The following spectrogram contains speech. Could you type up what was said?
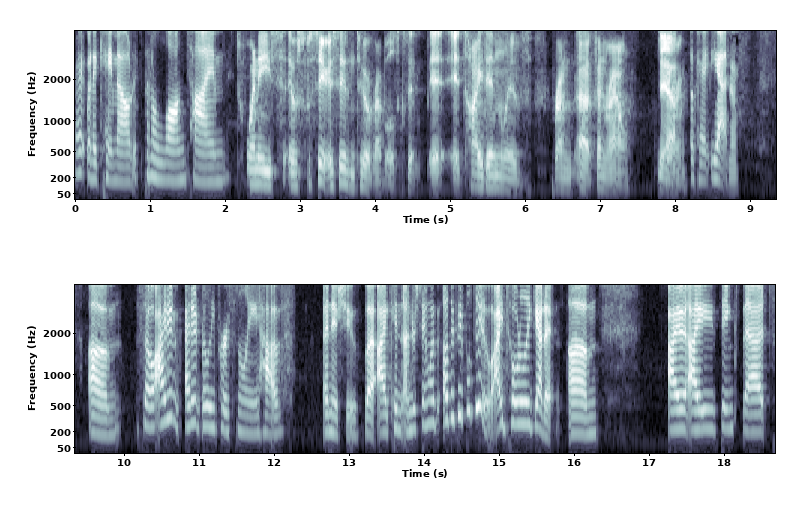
right when it came out, it's been a long time. 20 it was for series season 2 of Rebels because it, it it tied in with Ren, uh, Fenn Rau. Yeah. appearing. Okay, yes. Um, so I didn't I didn't really personally have an issue, but I can understand what other people do. I totally get it. Um, I I think that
